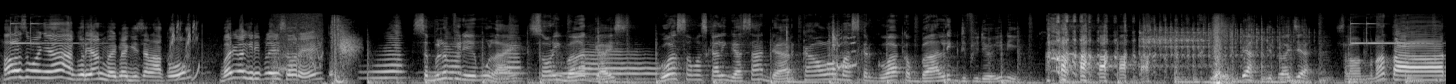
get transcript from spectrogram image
Halo semuanya, aku Rian, balik lagi di channel aku. Balik lagi di Play Sore Sebelum video mulai, sorry banget guys. Gua sama sekali nggak sadar kalau masker gua kebalik di video ini. Udah gitu aja, selamat menonton!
